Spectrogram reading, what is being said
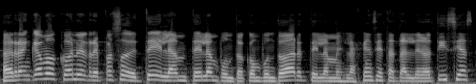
Arrancamos con el repaso de Telam, telam.com.ar. Telam es la agencia estatal de noticias.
